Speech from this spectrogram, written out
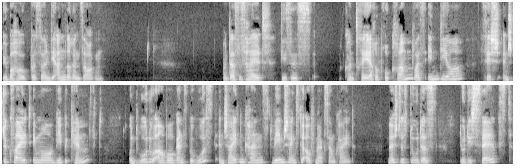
überhaupt, was sollen die anderen sagen? Und das ist halt dieses konträre Programm, was in dir sich ein Stück weit immer wie bekämpft und wo du aber ganz bewusst entscheiden kannst, wem schenkst du Aufmerksamkeit. Möchtest du, dass du dich selbst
